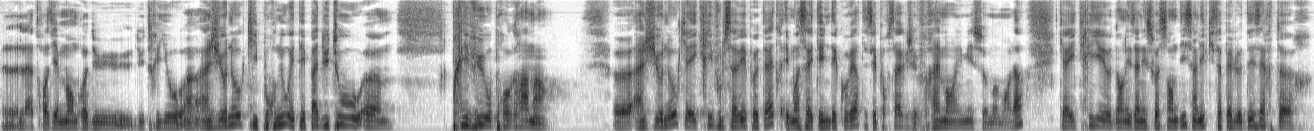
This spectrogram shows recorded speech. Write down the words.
la troisième membre du, du trio, un, un, Giono qui pour nous était pas du tout prévu au programme. Euh, un Giono qui a écrit, vous le savez peut-être, et moi ça a été une découverte, et c'est pour ça que j'ai vraiment aimé ce moment-là, qui a écrit dans les années 70 un livre qui s'appelle Le Déserteur.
